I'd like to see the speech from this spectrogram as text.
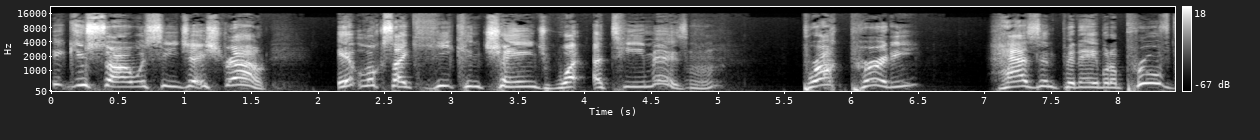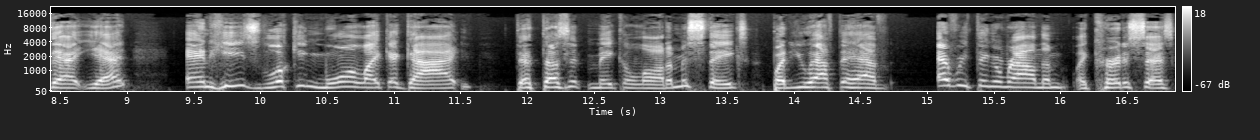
You saw it with C.J. Stroud. It looks like he can change what a team is. Brock Purdy hasn't been able to prove that yet, and he's looking more like a guy that doesn't make a lot of mistakes, but you have to have everything around them, like Curtis says,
